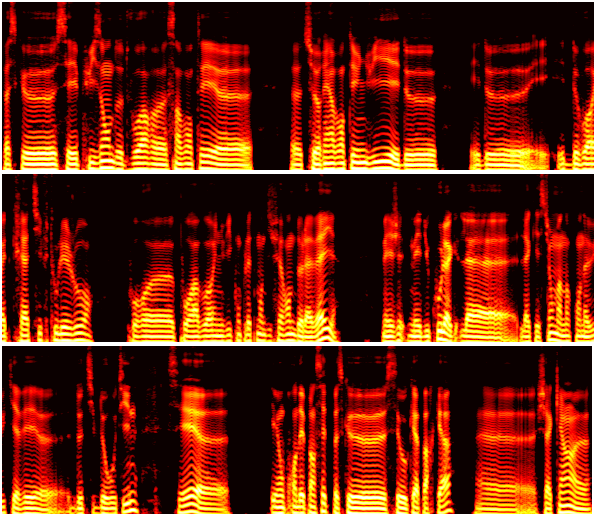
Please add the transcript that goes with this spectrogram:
parce que c'est épuisant de devoir s'inventer, de se réinventer une vie et de, et de, et de devoir être créatif tous les jours pour, pour avoir une vie complètement différente de la veille. Mais, mais du coup, la, la, la question, maintenant qu'on a vu qu'il y avait euh, deux types de routines, c'est, euh, et on prend des pincettes parce que c'est au cas par cas, euh, chacun,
